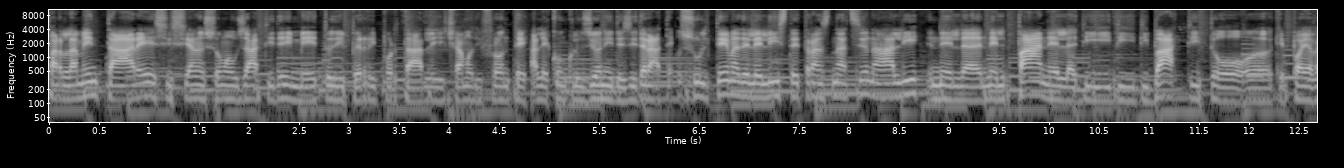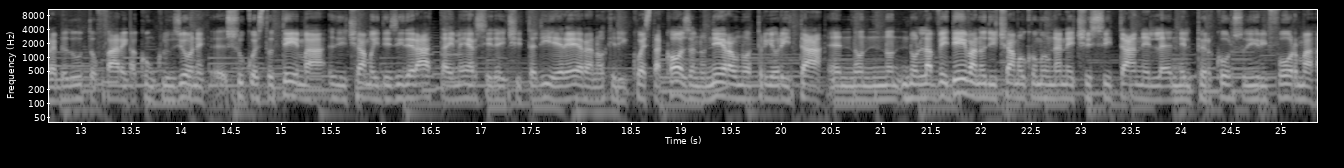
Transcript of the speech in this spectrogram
parlamentare si siano insomma usati dei metodi per riportarli diciamo di fronte alle conclusioni desiderate. Sul tema delle liste transnazionali nel, nel panel di, di dibattito eh, che poi avrebbe dovuto fare la conclusione eh, su questo tema diciamo i desiderata emersi dai cittadini erano che di questa cosa non era una priorità, eh, non, non, non, la vedevano diciamo come una necessità nel, nel percorso di riforma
